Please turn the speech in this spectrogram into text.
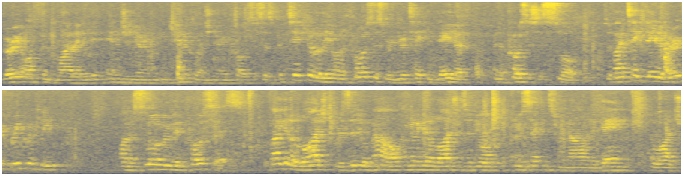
Very often violated in engineering, in chemical engineering processes, particularly on a process where you're taking data and the process is slow. So if I take data very frequently on a slow moving process, if I get a large residual now, I'm going to get a large residual a few seconds from now, and again, a large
